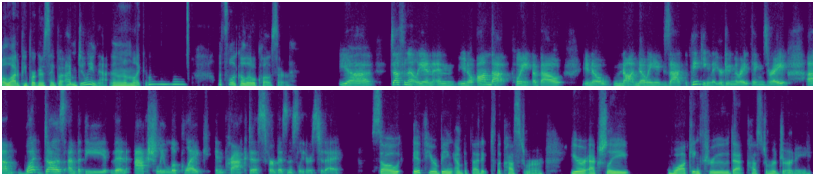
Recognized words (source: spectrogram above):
a lot of people are going to say but i'm doing that and i'm like mm, let's look a little closer. Yeah, definitely. And and you know, on that point about, you know, not knowing exact thinking that you're doing the right things, right? Um, what does empathy then actually look like in practice for business leaders today? So if you're being empathetic to the customer, you're actually walking through that customer journey.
